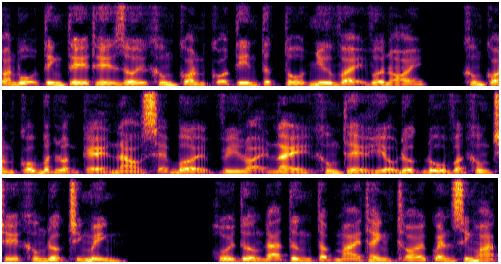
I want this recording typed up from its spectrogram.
Toàn bộ tinh tế thế giới không còn có tin tức tố như vậy vừa nói, không còn có bất luận kẻ nào sẽ bởi vì loại này không thể hiểu được đồ vật khống chế không được chính mình. Hồi tưởng đã từng tập mãi thành thói quen sinh hoạt,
